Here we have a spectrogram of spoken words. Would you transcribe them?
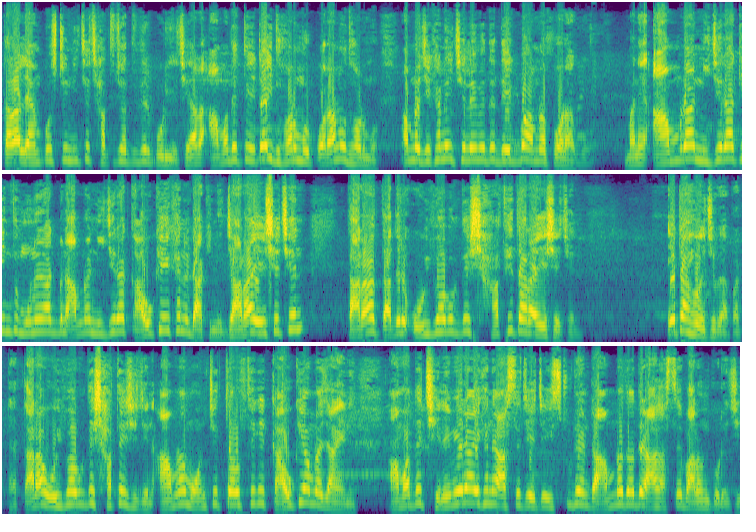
তারা ল্যাম্পোস্টের নিচে ছাত্রছাত্রীদের পড়িয়েছে। আর আমাদের তো এটাই ধর্ম, পড়ানো ধর্ম। আমরা যেখানেই ছেলে মেয়েদের দেখব, আমরা পড়াবো। মানে আমরা নিজেরা কিন্তু মনে রাখবেন, আমরা নিজেরা কাউকে এখানে ডাকিনি। যারা এসেছেন, তারা, তাদের অভিভাবকদের সাথে তারা এসেছেন। এটা হয়েছে ব্যাপারটা। তারা অভিভাবকদের সাথে এসেছেন। আমরা মঞ্চের তরফ থেকে কাউকে আমরা জানাইনি আমাদের ছেলেমেয়েরা এখানে আসতে চেয়েছে স্টুডেন্টরা আমরা তাদের আসতে বারণ করেছি।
